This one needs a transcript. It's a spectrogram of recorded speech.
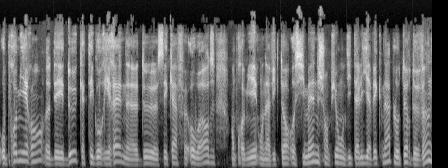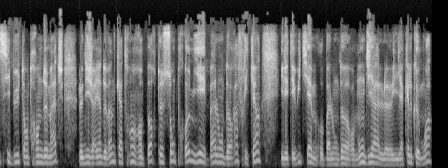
au premier rang des deux catégories reines de ces CAF Awards. En premier, on a Victor Osimhen, champion d'Italie avec Naples, auteur de 26 buts en 32 matchs. Le Nigérien de 24 ans remporte son premier ballon d'or africain. Il était huitième au ballon d'or mondial il y a quelques mois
